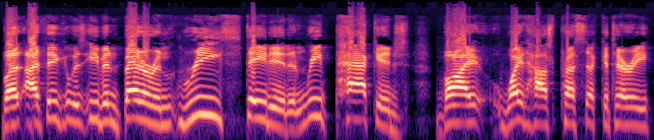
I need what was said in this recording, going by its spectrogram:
But I think it was even better and restated and repackaged by White House Press Secretary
